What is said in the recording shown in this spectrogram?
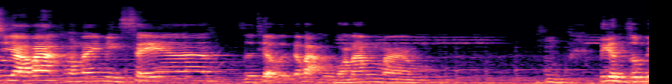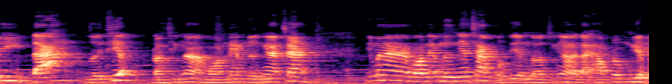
xin chào các bạn. Hôm nay mình sẽ uh, giới thiệu với các bạn một món ăn mà hmm, Tiền Zombie đã giới thiệu. Đó chính là món nem nướng Nha Trang. Nhưng mà món nem nướng Nha Trang của Tiền đó chính là Đại học Nông nghiệp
